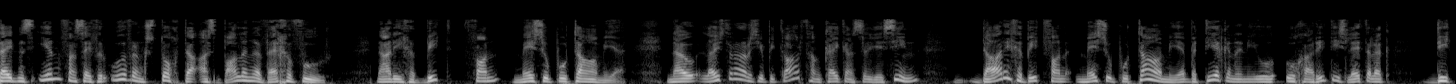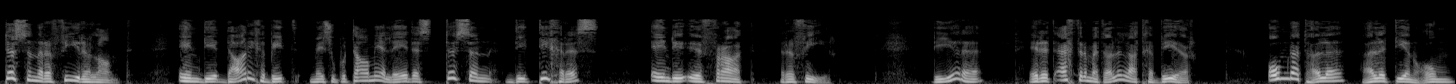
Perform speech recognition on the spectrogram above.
tydens een van sy veroweringstogte as ballinge weggevoer na die gebied van Mesopotamië. Nou luisteraar as jy op die kaart gaan kyk dan sal jy sien daardie gebied van Mesopotamië beteken in die Ugarities letterlik die tussenriviere land. En die daardie gebied Mesopotamië lê dus tussen die Tigris en die Eufraat rivier. Die Here het dit egter met hulle laat gebeur omdat hulle hulle teen hom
